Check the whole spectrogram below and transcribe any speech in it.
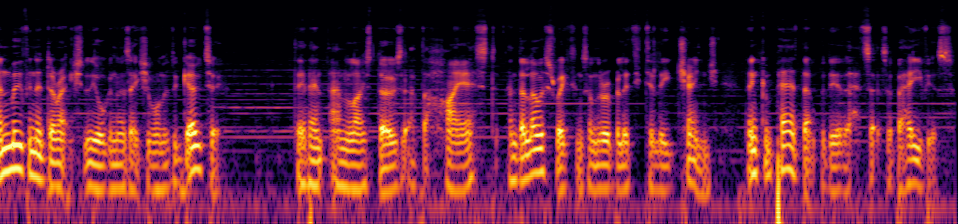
and move in the direction the organisation wanted to go to. They then analysed those at the highest and the lowest ratings on their ability to lead change, then compared that with the other sets of behaviours.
